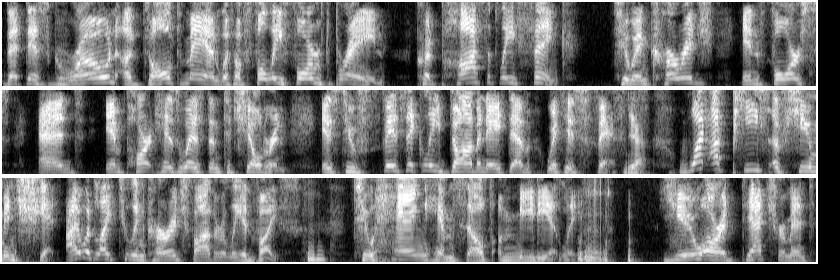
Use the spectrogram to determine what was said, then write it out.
that this grown adult man with a fully formed brain could possibly think to encourage, enforce, and impart his wisdom to children is to physically dominate them with his fists. Yeah. What a piece of human shit. I would like to encourage fatherly advice to hang himself immediately. you are a detriment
